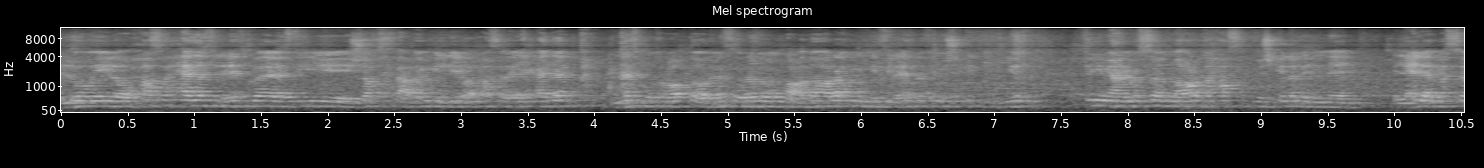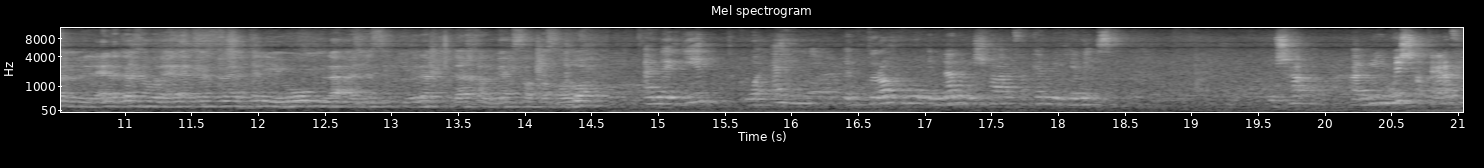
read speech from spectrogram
اللي هو إيه لو حصل حاجة في العزبه في شخص تعبان بالليل أو حصل أي حاجة الناس مترابطة والناس قريبة من بعضها رغم إن في العزبه في مشاكل كتير. في يعني مثلا النهارده حصلت مشكلة بين العيلة مثلا العيلة كذا والعيلة كذا تاني يوم لأ الناس الكبيرة بتتدخل بيحصل تصالح. أنا جيت واهلي اقترحوا إن أنا مش هعرف أكمل هنا أسبوع مش ه... قالوا لي مش هتعرفي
